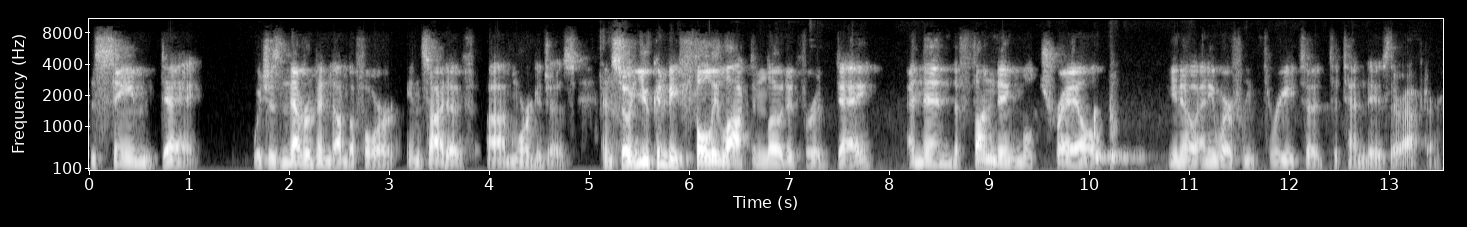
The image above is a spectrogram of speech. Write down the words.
the same day which has never been done before inside of uh, mortgages. And so you can be fully locked and loaded for a day, and then the funding will trail, you know, anywhere from three to, to 10 days thereafter.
